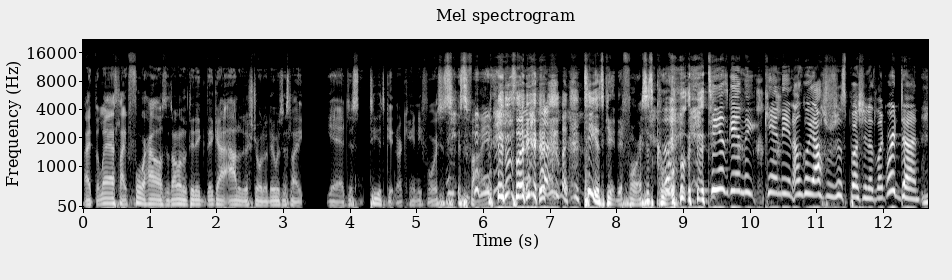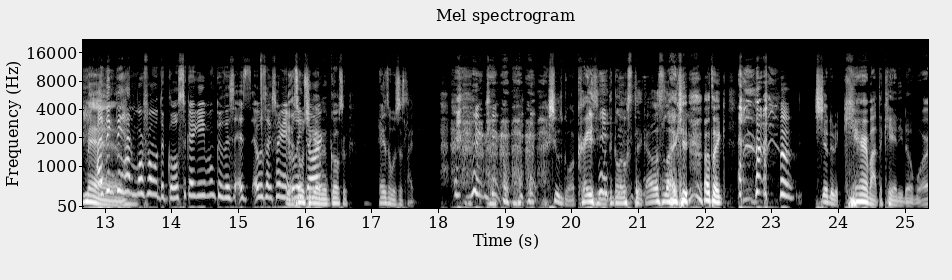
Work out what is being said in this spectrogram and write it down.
Like the last like four houses, I don't know if they they got out of the stroller. They was just like. Yeah, just Tia's getting our candy for us. It's, it's fine. it's like, like Tia's getting it for us. It's cool. Tia's getting the candy, and Uncle Yash was just pushing us like we're done. I think they had more fun with the glow stick I gave him because it was like starting to Yeah, get so really she got dark. the glow stick. Hazel was just like, she was going crazy with the glow stick. I was like, I was like, she didn't even care about the candy no more.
